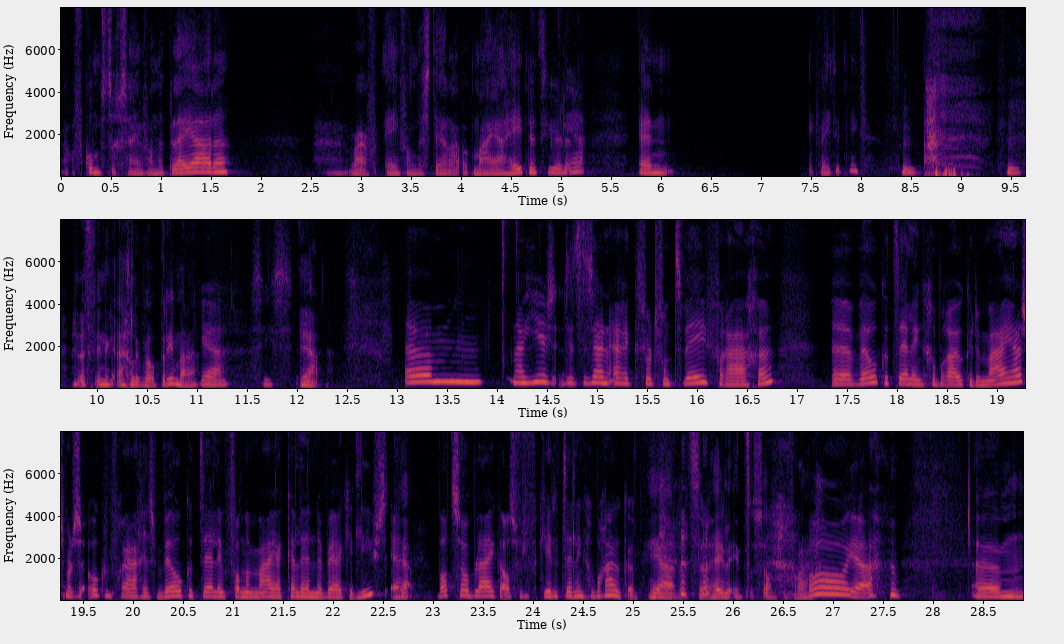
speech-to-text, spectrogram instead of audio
afkomstig zijn van de Pleiaden. waar een van de sterren ook Maya heet natuurlijk. Ja. En ik weet het niet. Hm. Hm. Dat vind ik eigenlijk wel prima. ja, precies. Ja, Ehm, nou, hier dit zijn eigenlijk een soort van twee vragen. Eh, welke telling gebruiken de Maya's? Maar dus ook een vraag is, welke telling van de Maya-kalender werk je het liefst? En Ja. wat zou blijken als we de verkeerde telling gebruiken? ja, dat is een hele interessante vraag. Oh ja. Ehm,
